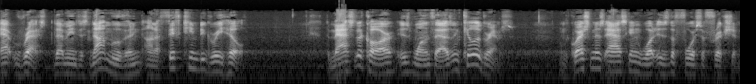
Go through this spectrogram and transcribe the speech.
at rest. That means it's not moving on a 15 degree hill. The mass of the car is 1,000 kilograms. And the question is asking what is the force of friction.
